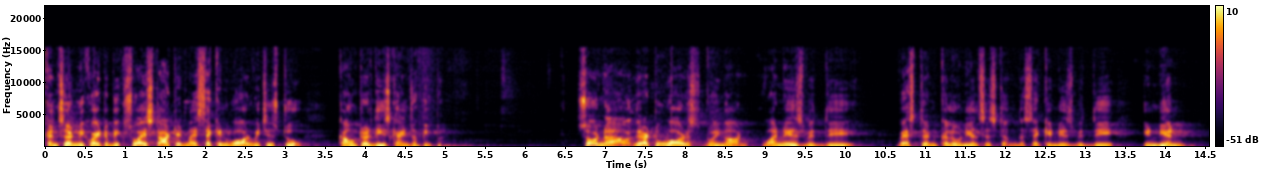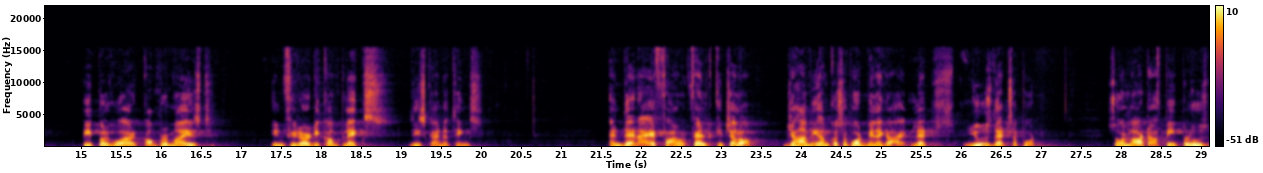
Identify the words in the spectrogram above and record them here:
concerned me quite a bit. So I started my second war, which is to counter these kinds of people. So now there are two wars going on. One is with the Western colonial system, the second is with the Indian people who are compromised, inferiority complex, these kind of things. And then I found, felt कि चलो जहाँ भी हमको support मिलेगा, let's use that support. So a lot of people who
